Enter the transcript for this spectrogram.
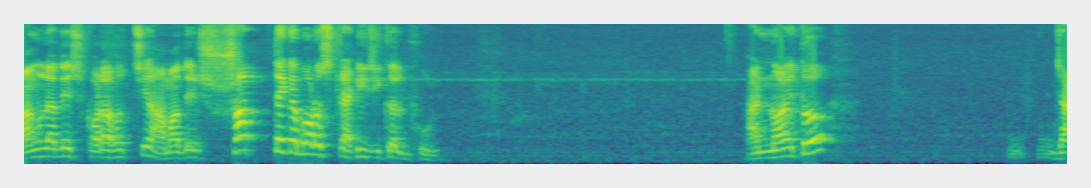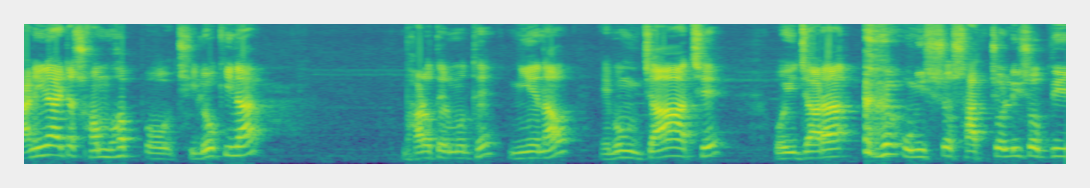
বাংলাদেশ করা হচ্ছে আমাদের সব থেকে বড় স্ট্র্যাটেজিক্যাল ভুল। আর নয়তো জানি না এটা সম্ভব ছিল কি না ভারতের মধ্যে নিয়ে নাও এবং যা আছে, ওই যারা উনিশশো সাতচল্লিশ অব্দি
